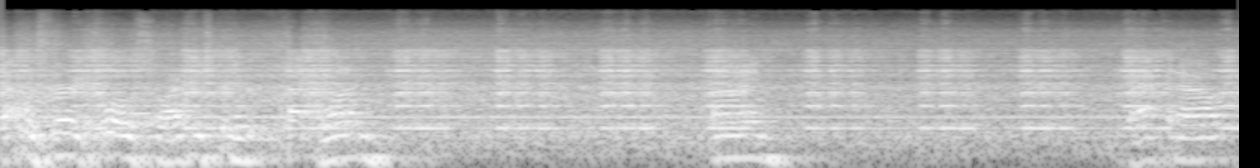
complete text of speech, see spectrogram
That was very close, so I'm just gonna cut one time. Back it out.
